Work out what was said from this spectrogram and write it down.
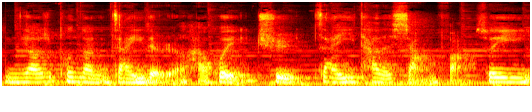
你要是碰到你在意的人，还会去在意他的想法，所以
